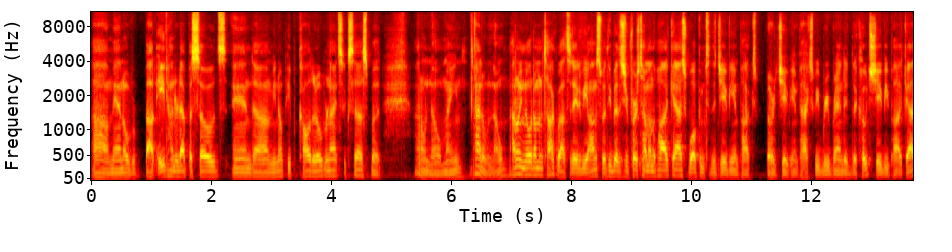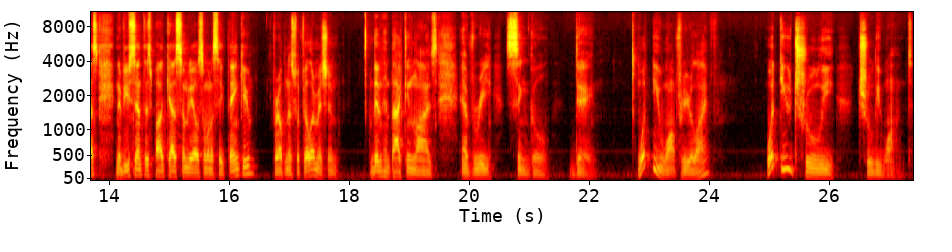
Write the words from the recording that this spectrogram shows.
uh, man, over about 800 episodes. And, um, you know, people called it overnight success, but I don't know, man. I don't know. I don't even know what I'm going to talk about today, to be honest with you. But it's your first time on the podcast. Welcome to the JV Impacts, or JV Impacts. We rebranded the Coach JV podcast. And if you sent this podcast somebody else, I want to say thank you for helping us fulfill our mission, them impacting lives every single day. What do you want for your life? What do you truly, truly want?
